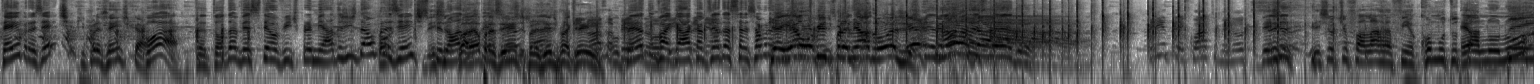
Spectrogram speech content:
tem o presente? que presente, cara. Pô, toda vez que tem ouvinte premiado, a gente dá um presente. Deixa- Espinosa qual é o presente? hoje. Presente pra quem? Nossa, O Pedro vai ganhar a camiseta da seleção Quem é o ouvinte premiado hoje? Espinosa, Pedro. 34 minutos. Deixa, deixa eu te falar, Rafinha, como tu É tá o Lulu? bem...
